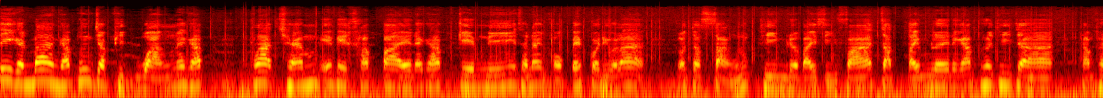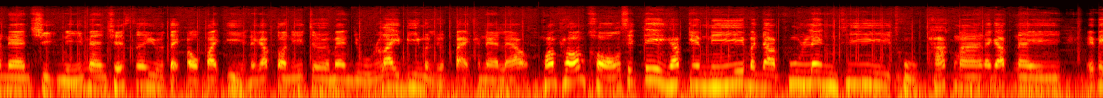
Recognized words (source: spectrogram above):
ตี้กันบ้างครับ เพิ่งจะผิดหวังนะครับ พลาดแชมป์เอฟเอคัพไปนะครับ เกมนี้ทางด้านของเป๊ปกวาร์ดิโอลาก็จะสั่งลูกทีมเรือใบสีฟ้าจัดเต็มเลยนะครับ เพื่อที่จะทำคะแนนฉีกหนีแมนเชสเตอร์ยูไนเต็ดออกไปอีกนะครับ ตอนนี้เจอแมนยูไล่บี้มันเหลือ 8 คะแนนแล้ว ความพร้อมของซิตี้ครับ เกมนี้บรรดาผู้เล่นที่ถูกพักมานะครับ ในเอเอ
